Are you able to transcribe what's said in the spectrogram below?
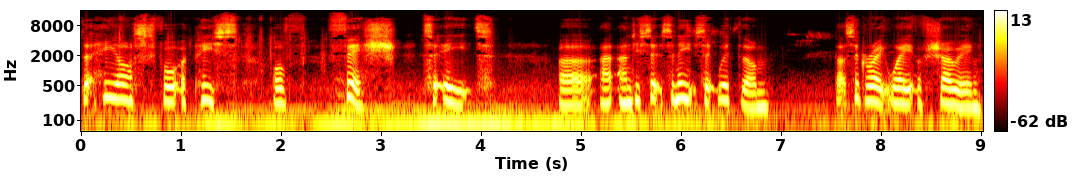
that he asks for a piece of fish to eat, uh, and he sits and eats it with them. That's a great way of showing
